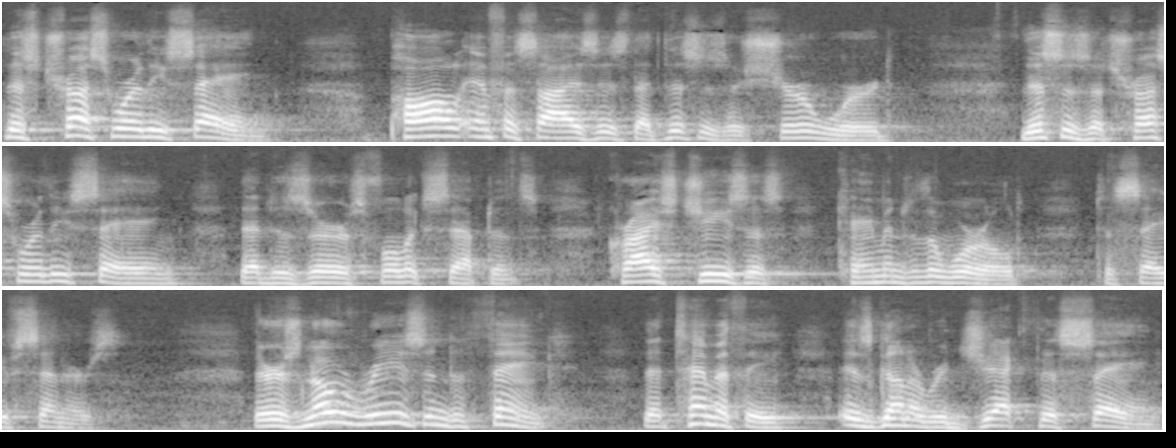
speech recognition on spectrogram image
this trustworthy saying. Paul emphasizes that this is a sure word. This is a trustworthy saying that deserves full acceptance. Christ Jesus came into the world to save sinners. There is no reason to think that Timothy is going to reject this saying.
